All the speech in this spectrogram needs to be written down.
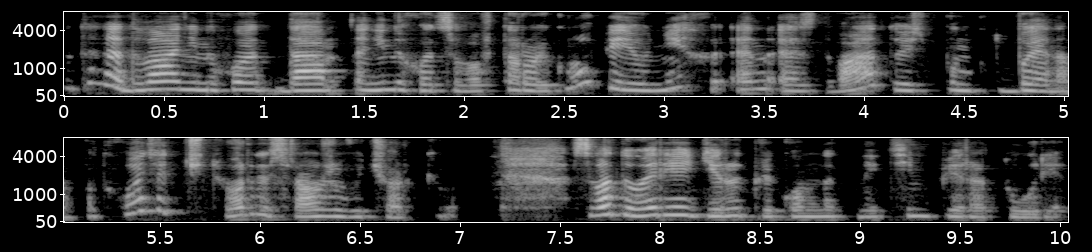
Вот это два, они, находят, да, они находятся во второй группе, и у них NS2, то есть пункт Б нам подходит, четвертый сразу же вычеркиваю. С водой реагирует при комнатной температуре.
